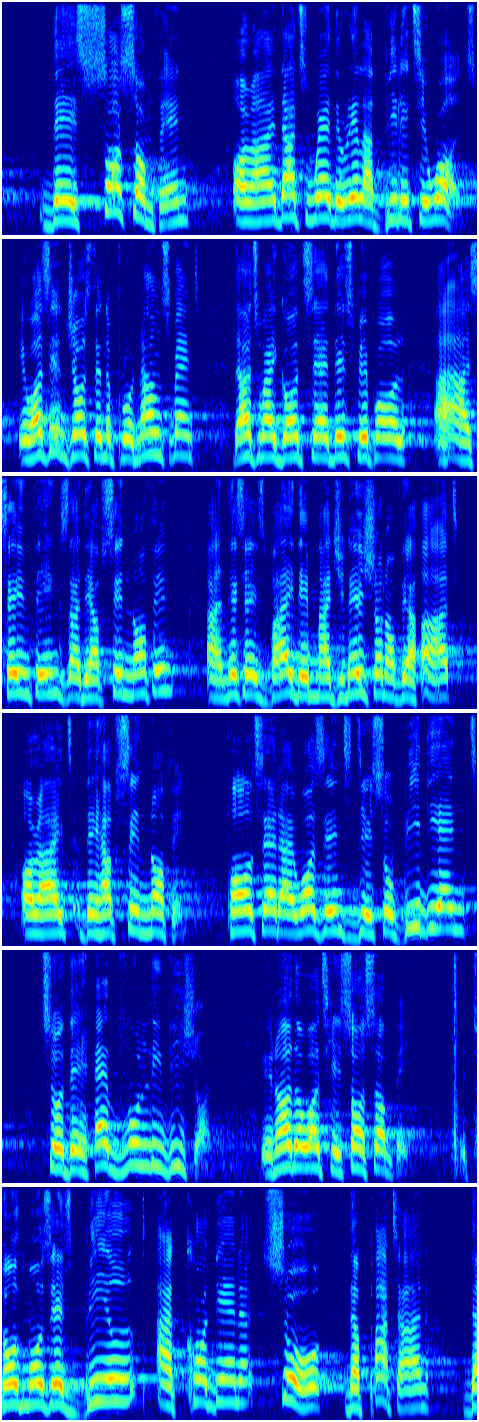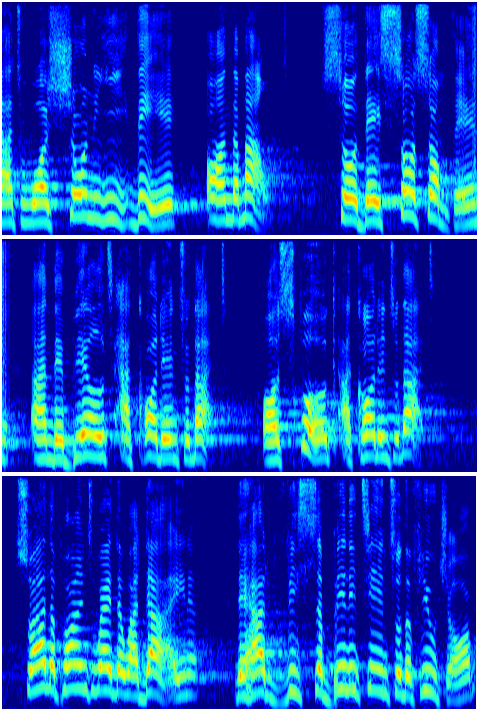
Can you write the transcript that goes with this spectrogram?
they saw something, all right, that's where the real ability was. It wasn't just in the pronouncement. That's why God said these people are, saying things that they have seen nothing. And this is by the imagination of their heart, all right, they have seen nothing. Paul said, I wasn't disobedient to the heavenly vision. In other words, he saw something. He told Moses, Build according to the pattern that was shown ye thee on the mount. So they saw something and they built according to that, or spoke according to that. So at the point where they were dying, they had visibility into the future,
